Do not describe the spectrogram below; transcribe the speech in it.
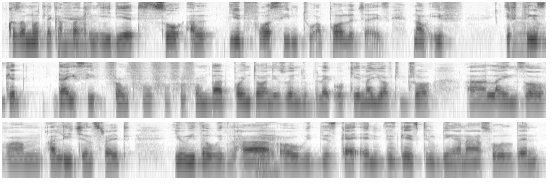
because I'm not like a Yeah. fucking idiot. So I'll, you'd force him to apologize. Now, if if things get dicey from from, from from that point on, is when you'll be like, okay, now you have to draw uh, lines of um, allegiance, right? You're either with her Yeah. or with this guy. And if this guy is still being an asshole, then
